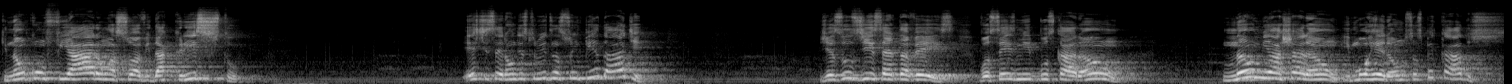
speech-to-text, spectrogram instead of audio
que não confiaram a sua vida a Cristo, estes serão destruídos na sua impiedade. Jesus disse certa vez: Vocês me buscarão, não me acharão e morrerão nos seus pecados.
